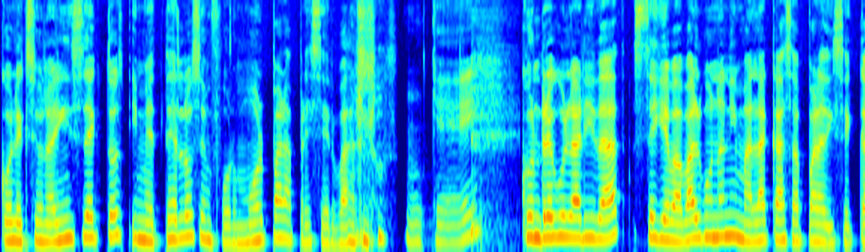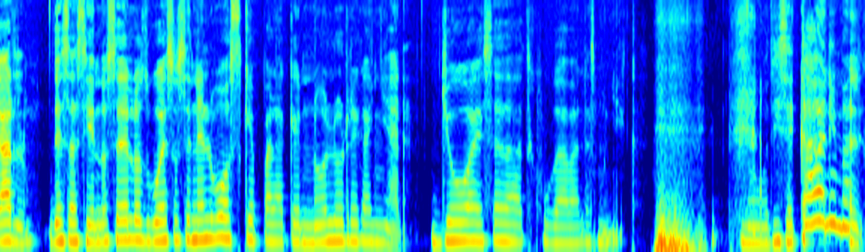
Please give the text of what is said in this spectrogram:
coleccionar insectos y meterlos en formol para preservarlos. Ok. Con regularidad se llevaba algún animal a casa para disecarlo, deshaciéndose de los huesos en el bosque para que no lo regañaran. Yo a esa edad jugaba a las muñecas. No, disecaba animales.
